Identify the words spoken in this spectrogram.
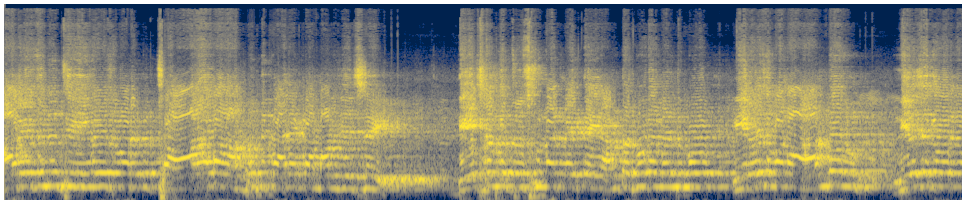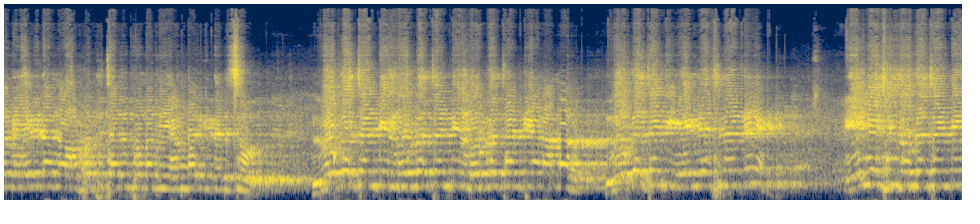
ఆ రోజు నుంచి ఈ రోజు వరకు చాలా అభివృద్ధి కార్యక్రమాలు చేసినాయి. దేశంలో చూసుకున్నట్లయితే అంత దూరం ఎందుకు? ఈ రోజు మన ఆందోళన నియోజకవర్గం ఏ విధంగా అభివృద్ధి చెందుతుందో మీ అందరికీ తెలుసు. Local Chanti local Chanti local Chanti అని అన్నారు. లోకల్ చంటి ఏం చేసిందండి? ఏం చేసింది లోకల్ చంటి?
